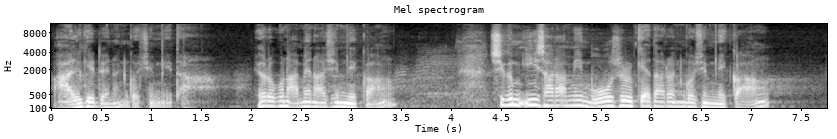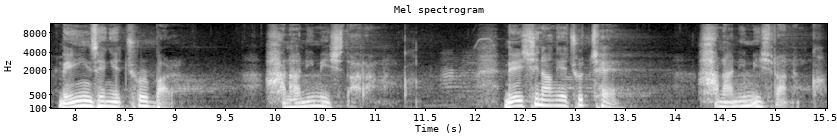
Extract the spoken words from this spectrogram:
알게 되는 것입니다. 여러분 아멘 하십니까? 지금 이 사람이 무엇을 깨달은 것입니까? 내 인생의 출발, 하나님이시다라는 것. 내 신앙의 주체, 하나님이시라는 것.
